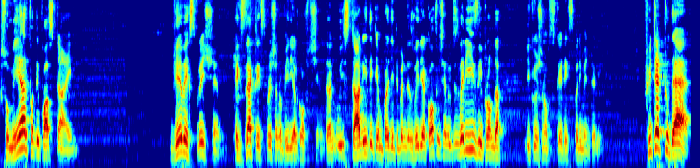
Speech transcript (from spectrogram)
So, Mayer for the first time gave expression exact expression of virial coefficient and we study the temperature dependence virial coefficient which is very easy from the equation of state experimentally. Fitted to that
